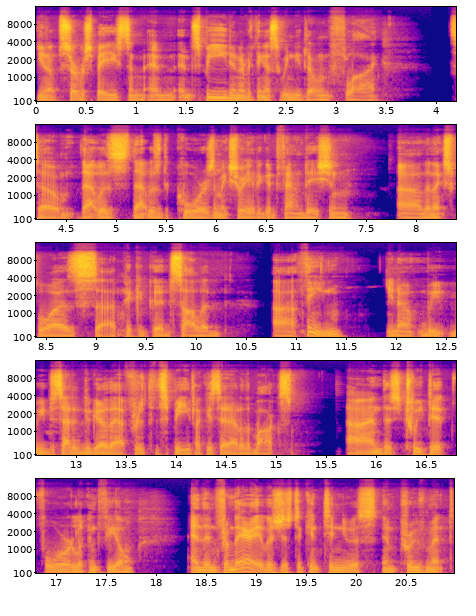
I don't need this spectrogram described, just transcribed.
you know server space and, and and speed and everything else we needed on the fly. So that was that was the cores and make sure we had a good foundation. Uh, the next was uh, pick a good solid uh, theme. You know, we we decided to go that for the speed, like you said, out of the box, uh, and just tweaked it for look and feel. And then from there, it was just a continuous improvement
